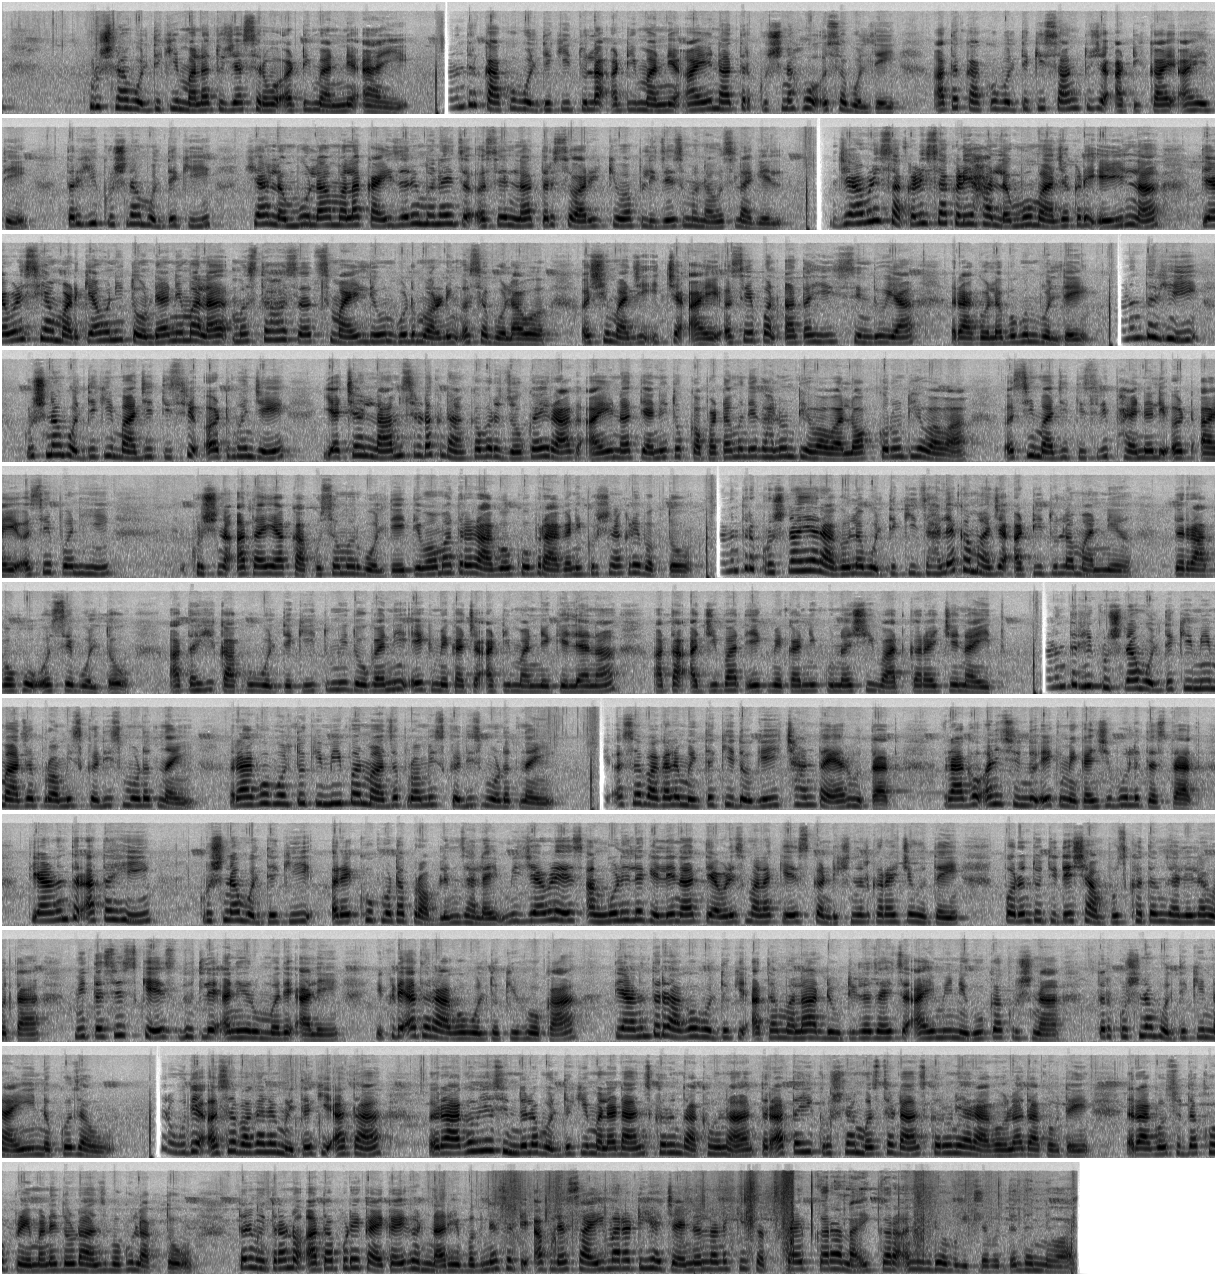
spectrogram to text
कृष्णा बोलते की मला तुझ्या सर्व अटी मान्य आहे. त्यानंतर काकू बोलते की तुला अटी मान्य आहे ना तर कृष्णा हो असं बोलते. आता काकू बोलते की सांग तुझ्या अटी काय आहे ते. तर ही कृष्णा बोलते की ह्या लंबूला मला काही जरी म्हणायचं असेल ना तर सॉरी किंवा प्लीजेस म्हणावंच लागेल. ज्यावेळी सकाळी सकाळी हा लंबू माझ्याकडे येईल ना त्यावेळेस ह्या मडक्यावनी तोंड्याने मला मस्त हसत स्माईल देऊन गुड मॉर्निंग असं बोलावं. अशी माझी इच्छा आहे असे पण आता ही सिंधू या राघवला बघून बोलते. त्यानंतर ही कृष्णा बोलते की माझी तिसरी अट म्हणजे याच्या लांब सडक नाकावर जो काही राग आहे ना त्याने तो कपाटामध्ये घालून ठेवावा लॉक करून ठेवावा अशी माझी तिसरी फायनली अट आहे असे पण ही कृष्णा आता या काकूसमोर बोलते. तेव्हा मात्र राघव खूप रागाने कृष्णाकडे बघतो. त्यानंतर कृष्णा या राघवला बोलते की झाल्या का माझ्या अटी तुला मान्य? तर राघव हो असे बोलतो. आता ही काकू बोलते की तुम्ही दोघांनी एकमेकाच्या अटी मान्य केल्या ना? आता अजिबात एकमेकांनी कुणाशी वाद करायचे नाहीत. त्यानंतर ही कृष्णा बोलते की मी माझं प्रॉमिस कधीच मोडत नाही. राघव बोलतो की मी पण माझं प्रॉमिस कधीच मोडत नाही. असं बघायला मिळतं की दोघेही छान तयार होतात. राघव आणि सिंधू एकमेकांशी बोलत असतात. त्यानंतर आता ही कृष्णा बोलते की अरे खूप मोठा प्रॉब्लेम झाला आहे मी ज्यावेळेस आंघोळीला गेले ना त्यावेळेस मला केस कंडिशनर करायचे होते. परंतु तिथे शॅम्पूज खतम झालेला होता. मी तसेच केस धुतले आणि रूममध्ये आले. इकडे आता राघव बोलतो की हो का? त्यानंतर राघव बोलतो की आता मला ड्युटीला जायचं आहे. मी निघू का कृष्णा? तर कृष्णा बोलते की नाही नको जाऊ. तर उद्या असं बघायला मिळतं की आता राघव या सिंधूला बोलतो की मला डान्स करून दाखव ना तर आता ही कृष्णा मस्त डान्स करून या राघवला दाखवते. राघवसुद्धा खूप प्रेमाने तो डान्स बघू लागतो. तर मित्रांनो आता पुढे काय काय घडणार हे बघण्यासाठी आपल्या साई मराठी ह्या चॅनलला नक्की सबस्क्राईब करा लाईक करा आणि व्हिडिओ बघितल्याबद्दल धन्यवाद.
